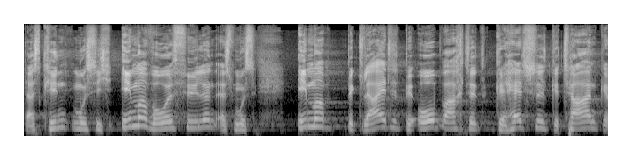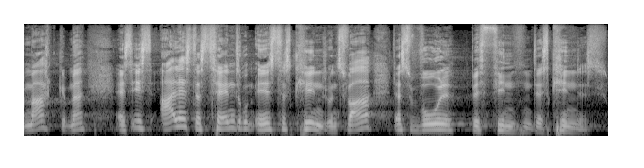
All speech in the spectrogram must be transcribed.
Das Kind muss sich immer wohlfühlen, es muss immer begleitet, beobachtet, gehätschelt, getan, gemacht, gemacht. Es ist alles, das Zentrum ist das Kind und zwar das Wohlbefinden des Kindes.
